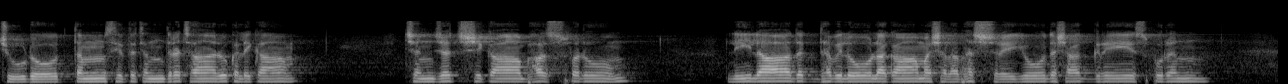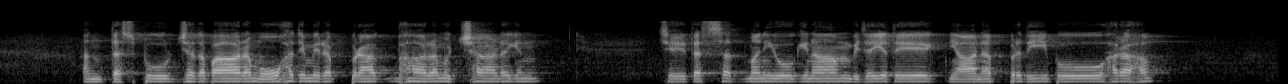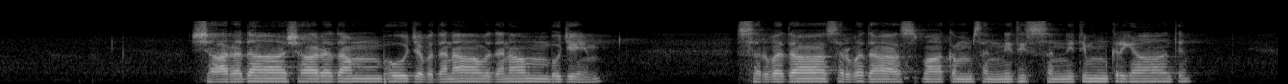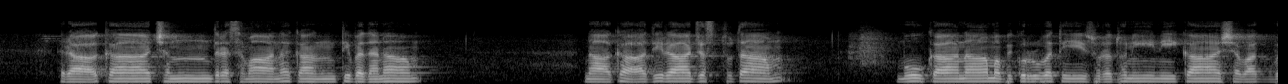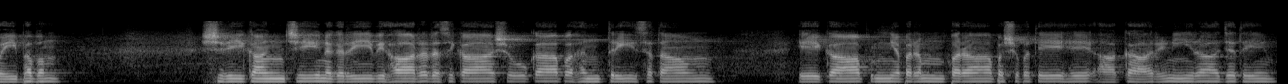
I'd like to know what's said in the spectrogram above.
चूडोत्तंसितचन्द्रचारुकलिकां चञ्जत्शिखाभास्वरो लीलादग्धविलोलकामशलभश्रेयो दशाग्रे स्फुरन्। अन्तःस्फूर्जतपारमोहतिमिरप्राग्भारमुच्छाडयन् चेतः सद्मनियोगिनां विजयते ज्ञानप्रदीपो हरः। शारदा शारदाम्भोजवदनावदनाम्बुजें। सर्वदा सर्वदास्माकं सन्निधिः सन्निधिं क्रियात्। राकाचन्द्रसमानकान्तिवदनां नाकादिराजस्तुताम् मूकानामपि कुर्वती सुरधुनीनीकाशवाग्वैभवम्। श्रीकाञ्चीनगरी विहाररसिका शोकापहन्त्री सताम्। एका पुण्यपरम्परा पशुपतेः आकारिणी राजते।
